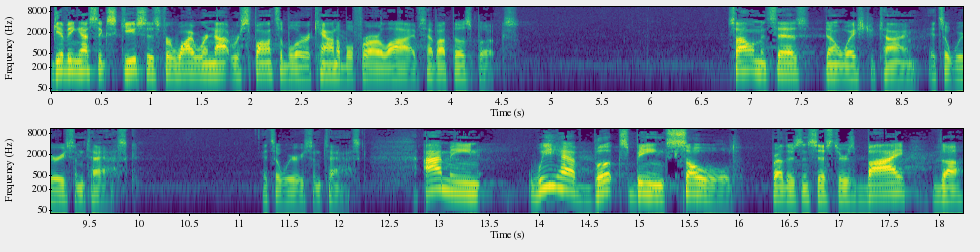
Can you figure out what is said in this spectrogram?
giving us excuses for why we're not responsible or accountable for our lives? How about those books? Solomon says, Don't waste your time. It's a wearisome task. It's a wearisome task. I mean, we have books being sold, brothers and sisters, by the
